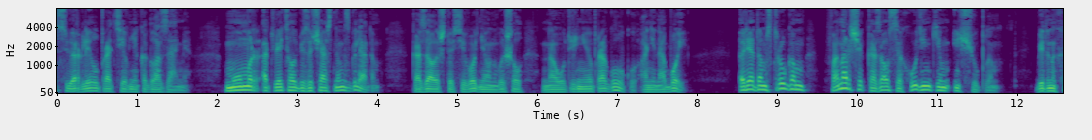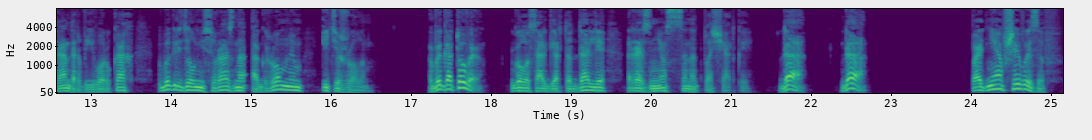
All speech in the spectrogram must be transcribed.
сверлил противника глазами. Мумр ответил безучастным взглядом. Казалось, что сегодня он вышел на утреннюю прогулку, а не на бой. Рядом с Тругом фонарщик казался худеньким и щуплым. Биденхандер в его руках выглядел несуразно огромным и тяжелым. «Вы готовы?» — голос Альгерта Далли разнесся над площадкой. «Да, да». «Поднявший вызов.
